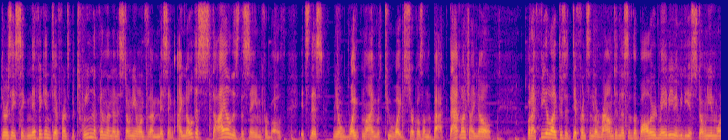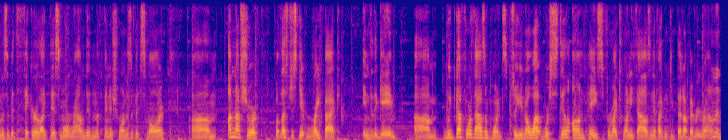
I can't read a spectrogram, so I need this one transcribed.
there is a significant difference between the Finland and Estonia ones that I'm missing. I know the style is the same for both. It's this, you know, white line with two white circles on the back. That much I know. But I feel like there's a difference in the roundedness of the bollard, maybe. Maybe the Estonian one is a bit thicker like this, more rounded, and the Finnish one is a bit smaller. Um, I'm not sure, but let's just get right back into the game. Um, we got 4,000 points. So you know what? We're still on pace for my 20,000 if I can keep that up every round. And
